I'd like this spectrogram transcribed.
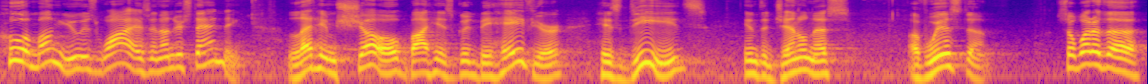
who among you is wise and understanding? Let him show by his good behavior his deeds in the gentleness of wisdom. So what are the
